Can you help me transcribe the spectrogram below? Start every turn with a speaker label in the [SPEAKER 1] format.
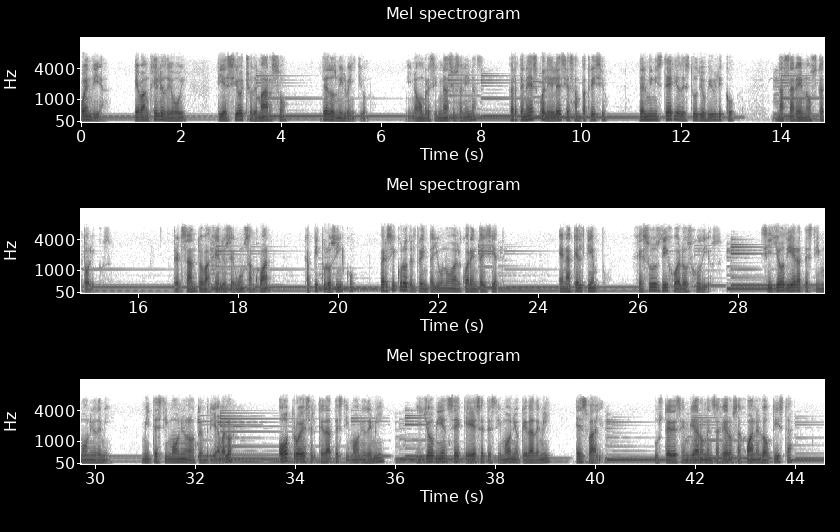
[SPEAKER 1] Buen día. Evangelio de hoy, 18 de marzo de 2021. Mi nombre es Ignacio Salinas. Pertenezco a la Iglesia San Patricio del Ministerio de Estudio Bíblico Nazarenos Católicos. Del Santo Evangelio según San Juan, capítulo 5, versículos del 31 al 47. En aquel tiempo, Jesús dijo a los judíos, si yo diera testimonio de mí, mi testimonio no tendría valor. Otro es el que da testimonio de mí, y yo bien sé que ese testimonio que da de mí es válido. Ustedes enviaron mensajeros a Juan el Bautista,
